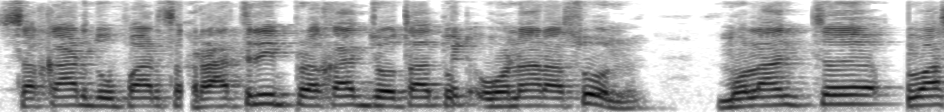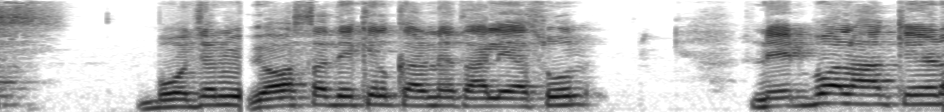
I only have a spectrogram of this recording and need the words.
सकाळ दुपार रात्री प्रकाश ज्योतात होणार असून मुलांचं भोजन व्यवस्था देखील करण्यात आली असून नेटबॉल हा खेळ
